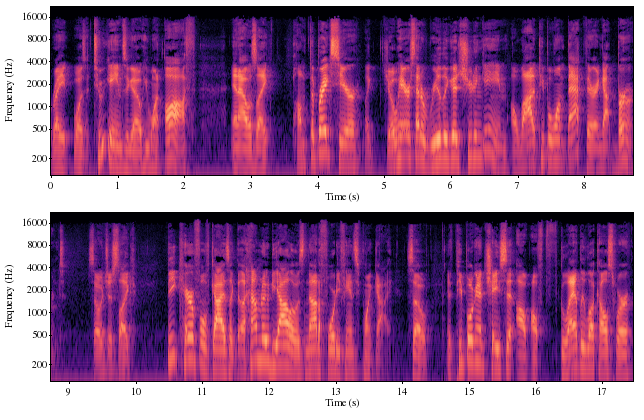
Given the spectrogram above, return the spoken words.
Right? Was it two games ago? He went off, and I was like, pump the brakes here. Like Joe Harris had a really good shooting game. A lot of people went back there and got burned. So just like be careful of guys like Hamidou Diallo is not a 40 fancy point guy. So if people are going to chase it, I'll, I'll, gladly look elsewhere.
